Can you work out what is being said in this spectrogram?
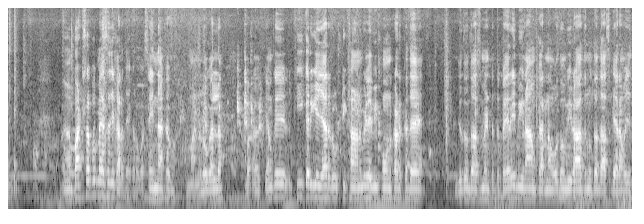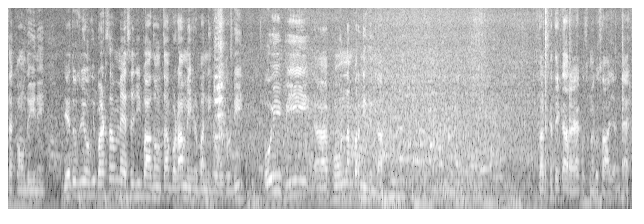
ਅ, WhatsApp ਮੈਸੇਜ ਕਰ ਦਿਆ ਕਰੋ ਬਸ ਇੰਨਾ ਕੁ ਮੰਨ ਲਓ ਗੱਲ। ਕਿਉਂਕਿ ਕੀ ਕਰੀਏ ਯਾਰ ਰੋਟੀ ਖਾਣ ਵੇਲੇ ਵੀ ਫੋਨ ਖੜਕਦਾ ਹੈ। ਜਦੋਂ 10 ਮਿੰਟ ਦੁਪਹਿਰੇ ਵੀ ਆਰਾਮ ਕਰਨਾ, ਉਦੋਂ ਵੀ ਰਾਤ ਨੂੰ ਤਾਂ 10 11 ਵਜੇ ਤੱਕ ਆਉਂਦੇ ਹੀ ਨੇ ਜੇ ਤੁਸੀਂ ਉਹੀ WhatsApp ਮੈਸੇਜ ਹੀ ਪਾ ਦੋ ਤਾਂ ਬੜਾ ਮਿਹਰਬਾਨੀ ਹੋਵੇ ਤੁਹਾਡੀ। ਕੋਈ ਵੀ ਫੋਨ ਨੰਬਰ ਨਹੀਂ ਦਿੰਦਾ। ਸੜਕ ਤੇ ਘਰ ਆਇਆ, ਕੁਛ ਨਾ ਕੁਛ ਆ ਜਾਂਦਾ ਹੈ।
